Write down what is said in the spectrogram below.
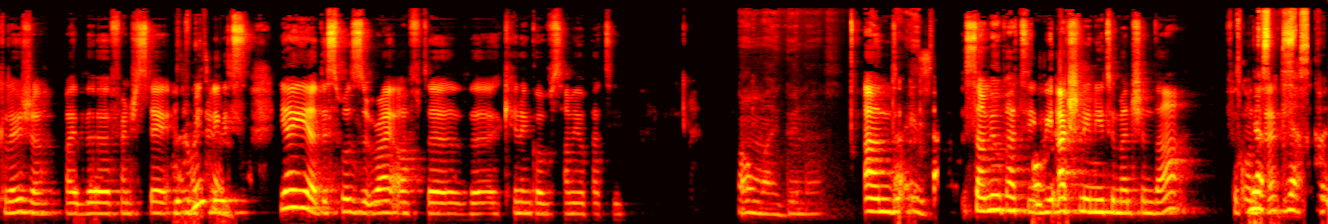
closure by the French state. Is it And the recent? police, yeah, yeah, this was right after the killing of Samuel Paty. Oh my goodness. And is Samuel Paty, we actually need to mention that for context. yes, yes, good.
